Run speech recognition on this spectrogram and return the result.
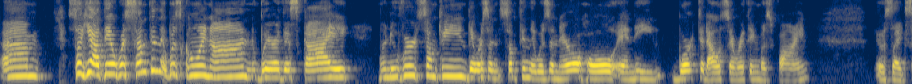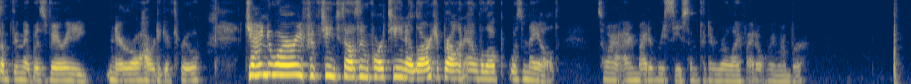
Um, so yeah, there was something that was going on where this guy maneuvered something. There was a, something that was a narrow hole, and he worked it out so everything was fine. It was like something that was very narrow, hard to get through. January 15, 2014, a large brown envelope was mailed. So I, I might have received something in real life. I don't remember.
